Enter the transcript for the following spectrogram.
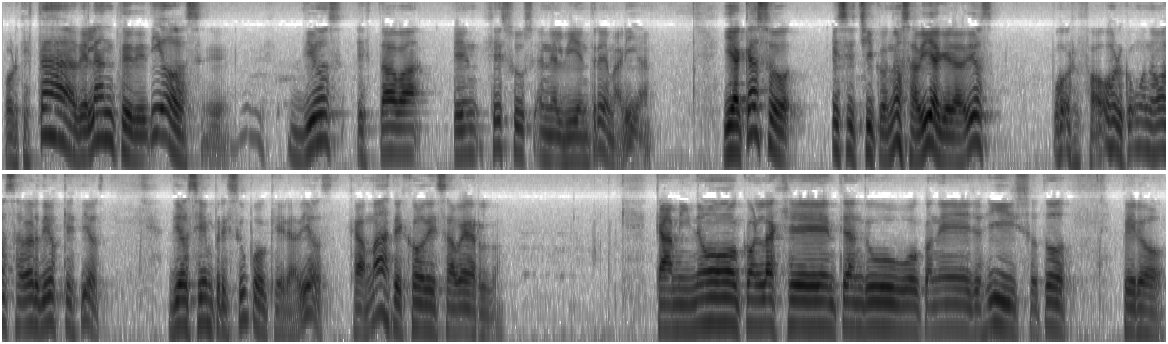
Porque está delante de Dios. Eh, Dios estaba en Jesús en el vientre de María. ¿Y acaso ese chico no sabía que era Dios? Por favor, ¿cómo no va a saber Dios que es Dios? Dios siempre supo que era Dios, jamás dejó de saberlo. Caminó con la gente, anduvo con ellos, hizo todo pero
